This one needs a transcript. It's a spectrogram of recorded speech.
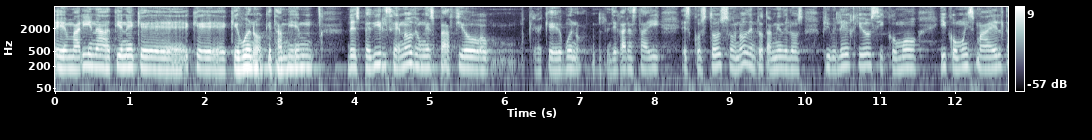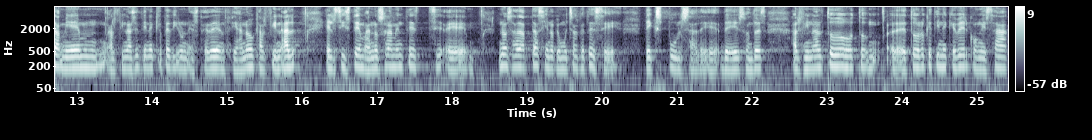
eh, Marina tiene que, que, bueno, que también despedirse ¿no? de un espacio que, bueno, llegar hasta ahí es costoso, ¿no? Dentro también de los privilegios y como, y como Ismael también al final se tiene que pedir una excedencia, ¿no? Que al final el sistema no solamente eh, no se adapta, sino que muchas veces se te expulsa de, de eso. Entonces, al final todo, eh, todo, lo que tiene que ver con esa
